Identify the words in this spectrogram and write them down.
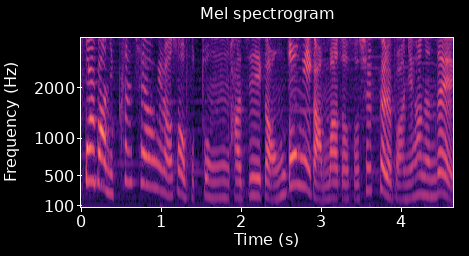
힙골반이 큰 체형이라서 보통 바지가 엉덩이가 안 맞아서 실패를 많이 하는데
